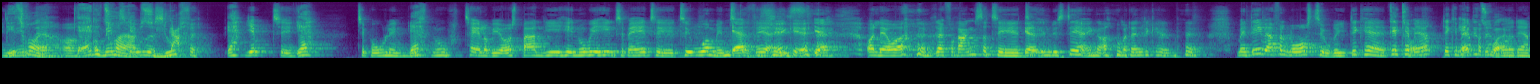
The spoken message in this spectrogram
end det tror jeg. Der, og, ja, det og tror jeg skal ud og absolut. skaffe Ja. hjem til, Ja. Til boligen. Ja. Nu taler vi også bare lige, nu er vi helt tilbage til, til urmennesket Ja, der, ikke? Ja. og laver referencer til, til Ja. investeringer, og hvordan det kan... Men det er i hvert fald vores teori. Det kan, det, det kan jeg. være, det kan Ja, være det på den jeg. måde der.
